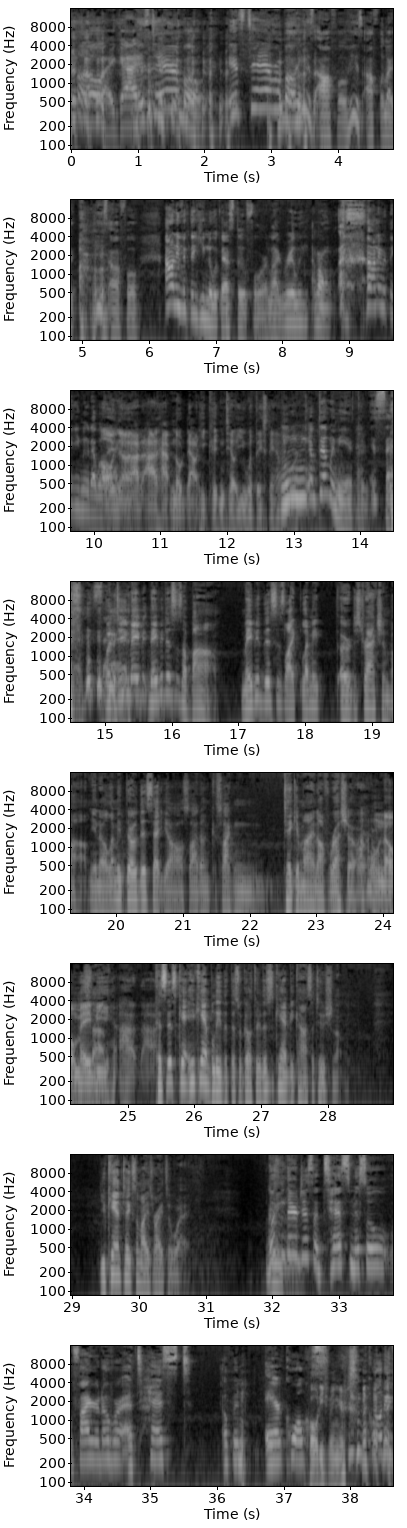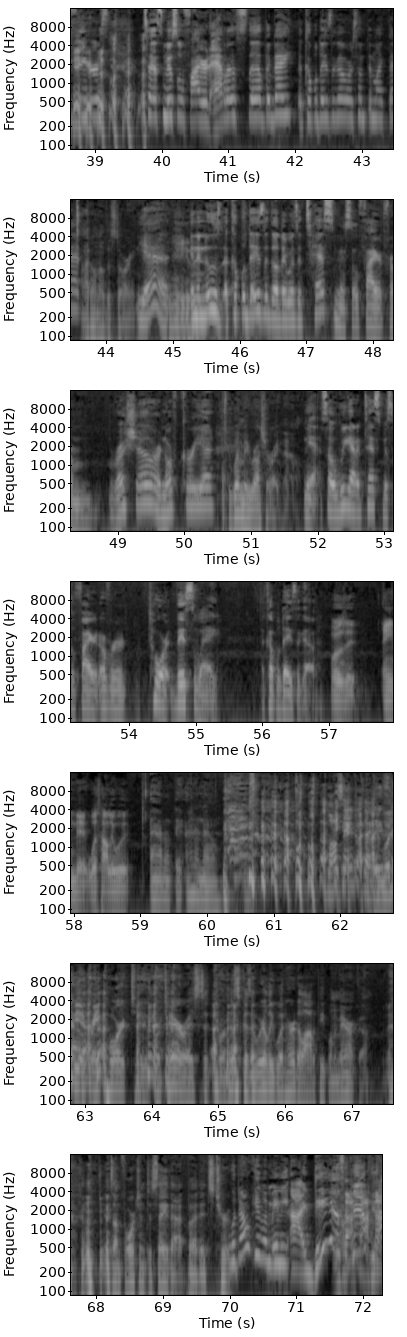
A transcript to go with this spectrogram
oh my god, it's terrible. It's terrible. He's awful. He's awful. Like he's awful. I don't even think he knew what that stood for. Like really, I don't. I don't even think he knew that was. Oh an no, acronym. I, I have no doubt he couldn't tell you what they stand for. Mm, I'm telling you, it's sad. It's sad. But do you, maybe maybe this is a bomb. Maybe this is like let me or a distraction bomb. You know, let me throw this at y'all so I don't so I can take your mind off Russia. I don't know. Maybe I, I, because this can't. He can't believe that this would go through. This can't be constitutional. You can't take somebody's rights away. Wasn't there just a test missile fired over a test open air quotes Quotey fingers. quotey fingers test missile fired at us the other day, a couple days ago, or something like that? I don't know the story. Yeah, in the news a couple days ago, there was a test missile fired from Russia or North Korea. It wouldn't be Russia right now. Yeah, so we got a test missile fired over toward this way a couple days ago. what was it? Aimed at West Hollywood. I don't think I don't know. Los Angeles actually would be a great port to for terrorists to, for this because it really would hurt a lot of people in America. It's unfortunate to say that, but it's true. Well, don't give them any ideas, Pip.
